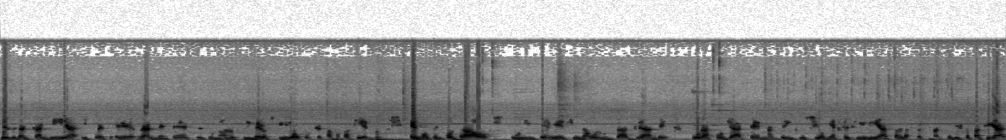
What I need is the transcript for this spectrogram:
desde la alcaldía, y pues eh, realmente este es uno de los primeros pilotos que estamos haciendo. Hemos encontrado un interés y una voluntad grande por apoyar temas de inclusión y accesibilidad para las personas con discapacidad,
